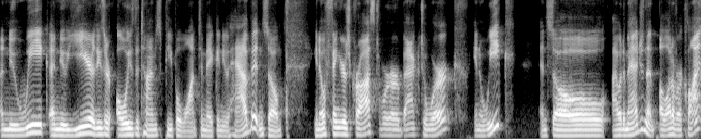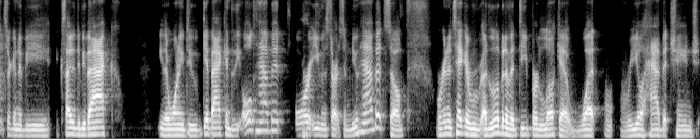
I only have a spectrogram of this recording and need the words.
a new week, a new year. These are always the times people want to make a new habit. And so, you know, fingers crossed, we're back to work in a week. And so I would imagine that a lot of our clients are going to be excited to be back, either wanting to get back into the old habit or even start some new habits. So we're going to take a, a little bit of a deeper look at what real habit change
